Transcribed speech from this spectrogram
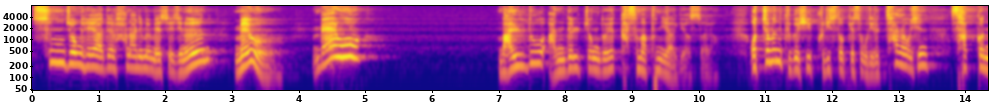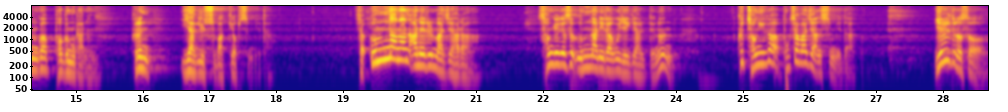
순종해야 될 하나님의 메시지는 매우, 매우 말도 안 될 정도의 가슴 아픈 이야기였어요. 어쩌면 그것이 그리스도께서 우리를 찾아오신 사건과 버금가는 그런 이야기일 수밖에 없습니다. 자, 음란한 아내를 맞이하라. 성경에서 음란이라고 얘기할 때는 그 정의가 복잡하지 않습니다. 예를 들어서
